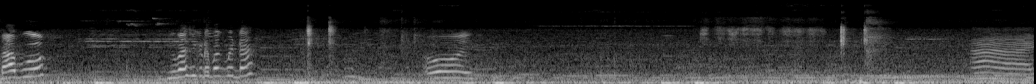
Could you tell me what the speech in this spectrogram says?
बाबू युवांश इकडे बघ बेटा. ओय. हाय.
